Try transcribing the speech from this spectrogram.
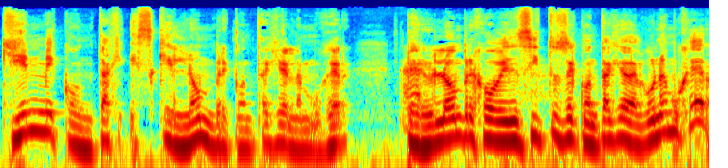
quién me contagia? Es que el hombre contagia a la mujer, pero el hombre jovencito se contagia de alguna mujer.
